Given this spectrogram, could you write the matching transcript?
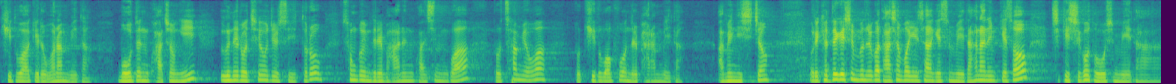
기도하기를 원합니다. 모든 과정이 은혜로 채워질 수 있도록 성도님들의 많은 관심과 또 참여와 또 기도와 후원을 바랍니다. 아멘이시죠? 우리 곁에 계신 분들과 다시 한번 인사하겠습니다. 하나님께서 지키시고 도우십니다.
